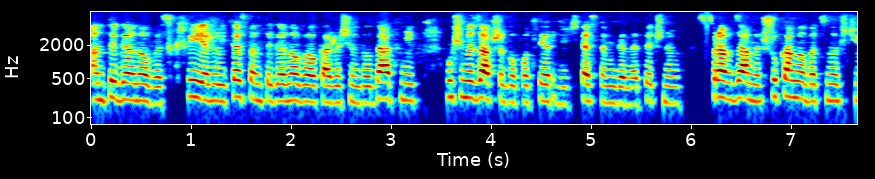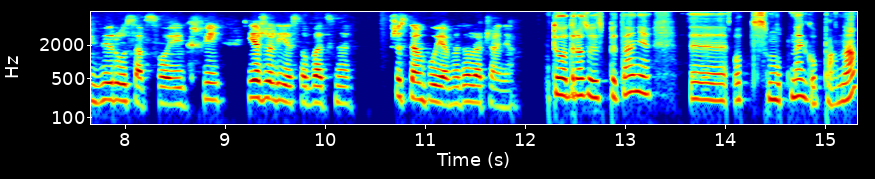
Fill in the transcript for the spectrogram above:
antygenowy z krwi. Jeżeli test antygenowy okaże się dodatni, musimy zawsze go potwierdzić testem genetycznym. Sprawdzamy, szukamy obecności wirusa w swojej krwi. Jeżeli jest obecny, przystępujemy do leczenia. Tu od razu jest pytanie y, od smutnego pana.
